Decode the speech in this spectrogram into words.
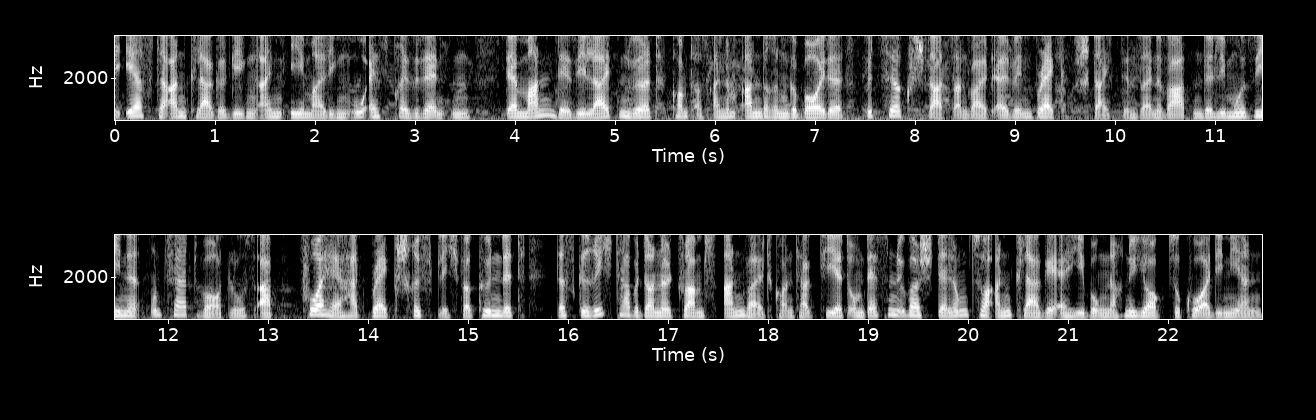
Die erste Anklage gegen einen ehemaligen US-Präsidenten. Der Mann, der sie leiten wird, kommt aus einem anderen Gebäude. Bezirksstaatsanwalt Elvin Bragg steigt in seine wartende Limousine und fährt wortlos ab. Vorher hat Bragg schriftlich verkündet, das Gericht habe Donald Trumps Anwalt kontaktiert, um dessen Überstellung zur Anklageerhebung nach New York zu koordinieren.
